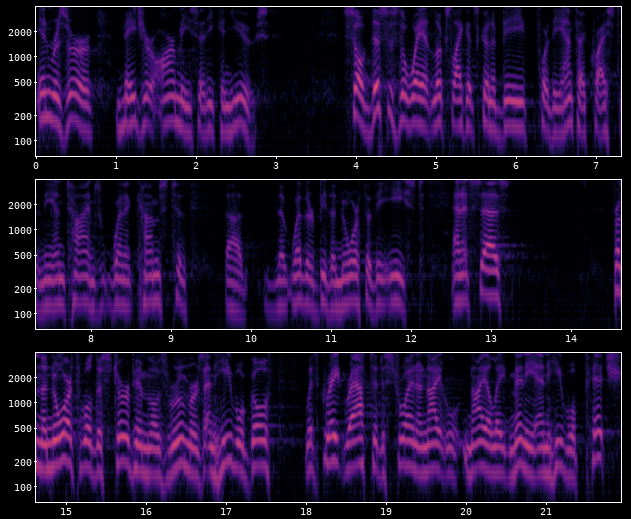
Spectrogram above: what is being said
in reserve major armies that he can use. So, this is the way it looks like it's going to be for the Antichrist in the end times when it comes to uh, the, whether it be the north or the east. And it says, From the north will disturb him those rumors, and he will go th- with great wrath to destroy and annihilate many, and he will pitch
